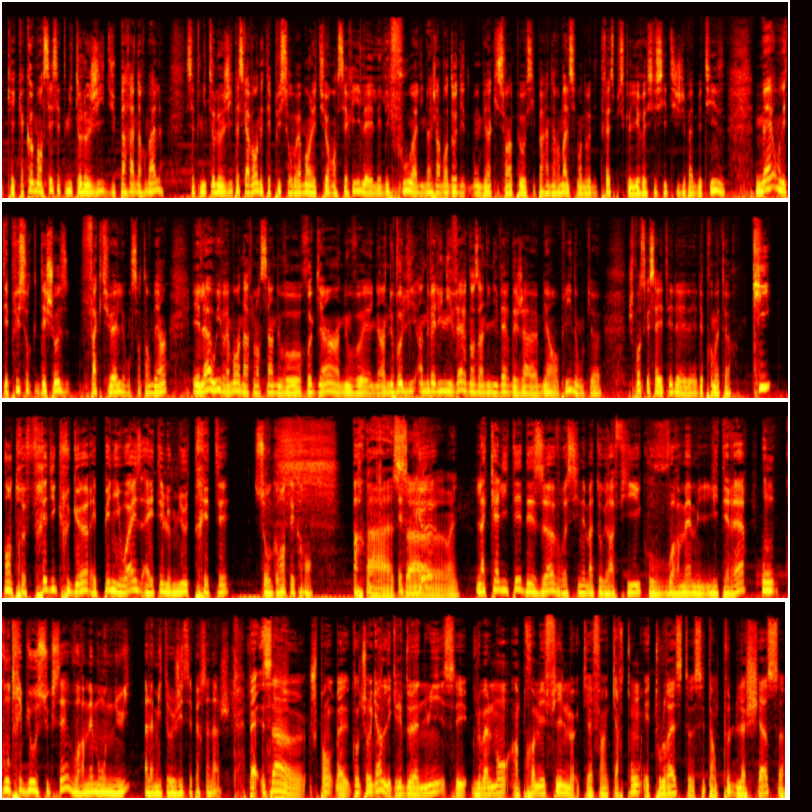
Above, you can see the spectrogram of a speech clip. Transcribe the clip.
qu'a commencé cette mythologie du paranormal. Cette mythologie, parce qu'avant on était plus sur vraiment les tueurs en série, les, les, fous, à l'image d'un vendredi. Bon, bien qu'ils soient un peu aussi paranormal ce vendredi 13, puisqu'ils ressuscitent si je dis pas de bêtises. Mais on était plus sur des choses factuelles, on s'entend bien. Et là, oui, vraiment, on a relancé un nouveau regain, un, nouveau, un, nouvel univers dans un univers déjà bien rempli. Donc euh, je pense que ça a été les promoteurs. Qui, entre Freddy Krueger et Pennywise, a été le mieux traité sur grand écran Par contre, Ah, est-ce que euh, ouais. la qualité des œuvres cinématographiques ou voire même littéraires ont contribué au succès, voire même ont nuit? À la mythologie de ces personnages Bah, ça, euh, je pense, bah, quand tu regardes Les Griffes de la Nuit, c'est globalement un premier film qui a fait un carton et tout le reste, c'est un peu de la chiasse.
